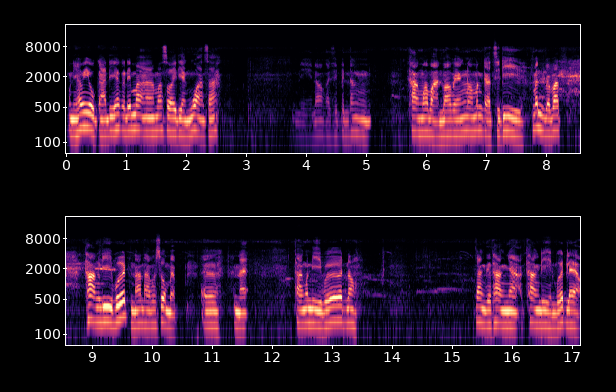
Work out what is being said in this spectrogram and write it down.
วันนี้เฮามีโอกาสดีเฮาก็ได้มามาซอยเลี้ยงงัวซะนี่เนาะก็สิเป็นทั้งทางมาบ้านมาแวงเนาะมันก็สิดีมันแบบว่า ทางดีเบิร์ดนะท่านผู้ชมแบบเออนะทางมันดีเบิร์ดเนาะยังแต่ทางยากทางดีเห็นเบิร์ดแล้ว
